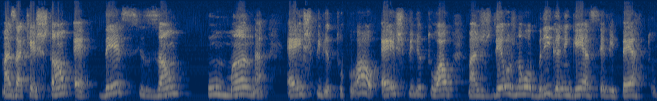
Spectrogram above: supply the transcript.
Mas a questão é decisão humana, é espiritual, é espiritual, mas Deus não obriga ninguém a ser liberto.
